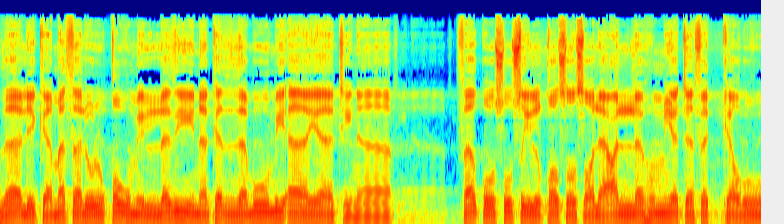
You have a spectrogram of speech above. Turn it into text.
ذلك مثل القوم الذين كذبوا بآياتنا. فاقصص القصص لعلهم يتفكرون.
